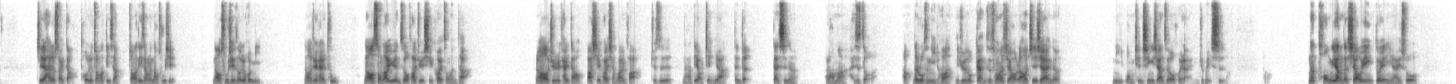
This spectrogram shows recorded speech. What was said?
接着他就摔倒，头就撞到地上，撞到地上就脑出血，脑出血之后就昏迷，然后就开始吐，然后送到医院之后发觉血块肿很大，然后就去开刀，把血块想办法就是拿掉减压等等，但是呢，老阿妈还是走了。好，那如果是你的话，你觉得说干你这冲他小，然后接下来呢，你往前倾一下之后回来你就没事了。好，那同样的效应对你来说。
